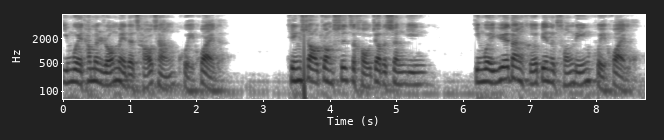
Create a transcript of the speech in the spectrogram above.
因为他们柔美的草场毁坏了。听少壮狮子吼叫的声音，因为约旦河边的丛林毁坏了。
